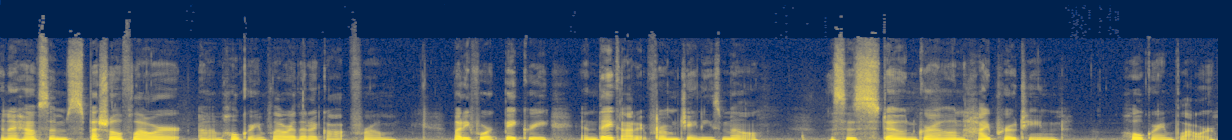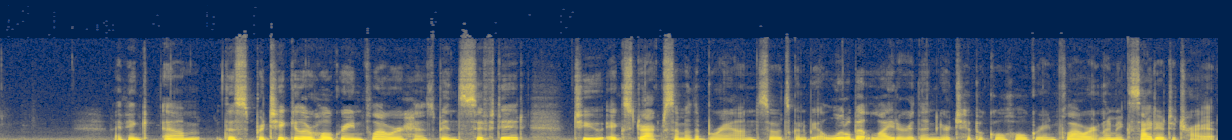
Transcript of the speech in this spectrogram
And I have some special flour, um, whole grain flour that I got from Muddy Fork Bakery, and they got it from Janie's Mill. This is stone ground high protein whole grain flour. I think um, this particular whole grain flour has been sifted to extract some of the bran, so it's going to be a little bit lighter than your typical whole grain flour, and I'm excited to try it.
